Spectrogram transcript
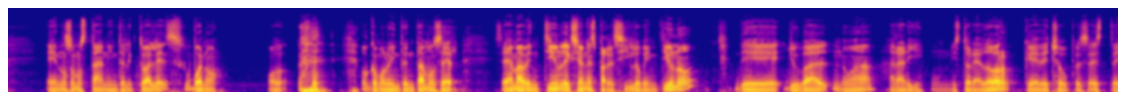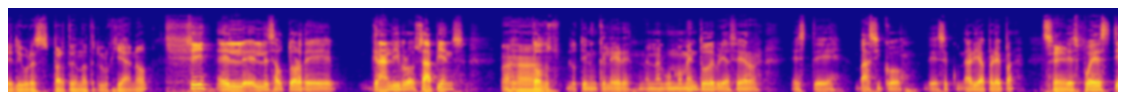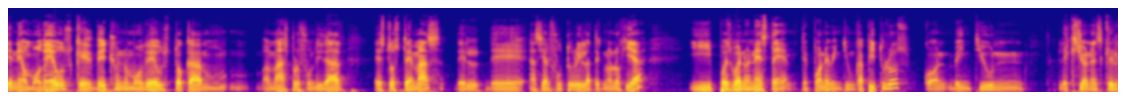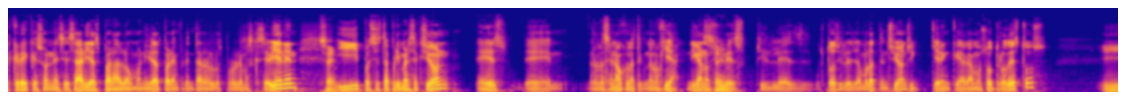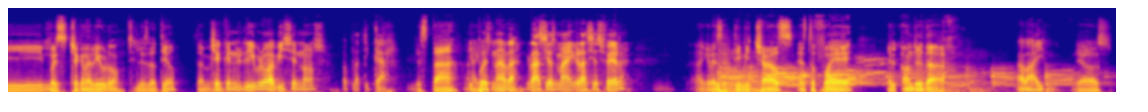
eh, no somos tan intelectuales, bueno, o, o como lo intentamos ser, se llama 21 lecciones para el siglo XXI de Yuval Noah Harari, un historiador que de hecho pues este libro es parte de una trilogía, ¿no? Sí, él, él es autor de gran libro Sapiens. Eh, todos lo tienen que leer en algún momento. Debería ser este básico de secundaria prepa. Sí. Después tiene Homodeus, que de hecho en Homodeus toca a más profundidad estos temas del, de hacia el futuro y la tecnología. Y pues bueno, en este te pone 21 capítulos con 21 lecciones que él cree que son necesarias para la humanidad para enfrentar a los problemas que se vienen. Sí. Y pues esta primera sección es eh, relacionado con la tecnología. Díganos Sí. si, les, si les gustó, si les llamó la atención, si quieren que hagamos otro de estos. Y Y- pues chequen el libro si les latió también. Chequen el libro, avísenos para platicar. Ya está. Y pues nada, gracias Mike, gracias Fer. Gracias a Timmy Charles. Esto fue el Underdog. Bye bye. Adiós.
